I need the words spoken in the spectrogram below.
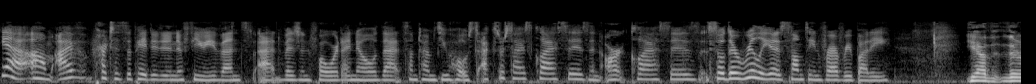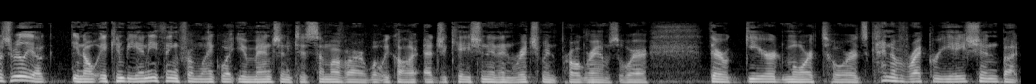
Yeah, um, I've participated in a few events at Vision Forward. I know that sometimes you host exercise classes and art classes, so there really is something for everybody. Yeah, there's really a, you know, it can be anything from like what you mentioned to some of our, what we call our education and enrichment programs where they're geared more towards kind of recreation, but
